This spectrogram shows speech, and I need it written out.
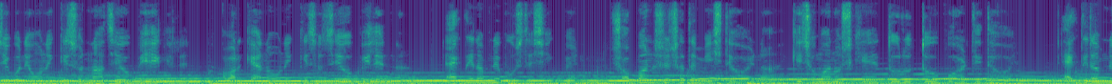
জীবনে অনেক কিছু না চেয়েও পেয়ে গেলেন। আবার কেন অনেক কিছু চেয়েও পেলেন না? একদিন আপনি বুঝতে শিখবেন, সব মানুষের সাথে মিশতে হয় না, কিছু মানুষকে দূরত্ব উপহার দিতে হয়। একদিন আপনি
